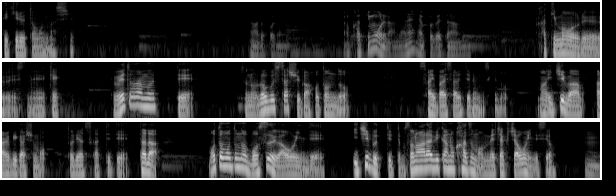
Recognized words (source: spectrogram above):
できると思いますし。なるほどな。カティモールなんだね、やっぱベトナム。カティモールですね。けベトナムって、そのロブスタッシュがほとんど栽培されてるんですけど、まあ一部はアラビカ種も取り扱ってて、ただ、もともとの母数が多いんで、一部って言ってもそのアラビカの数もめちゃくちゃ多いんですよ。うん。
